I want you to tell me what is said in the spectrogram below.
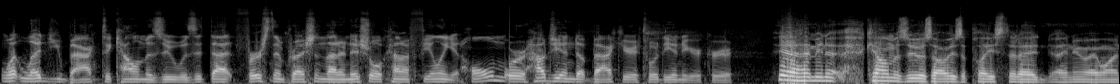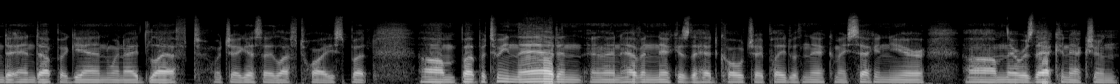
what led you back to Kalamazoo? Was it that first impression, that initial kind of feeling at home, or how'd you end up back here toward the end of your career? Yeah, I mean, uh, Kalamazoo is always a place that I I knew I wanted to end up again when I'd left, which I guess I left twice. But um, but between that and and then having Nick as the head coach, I played with Nick my second year. Um, there was that connection,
